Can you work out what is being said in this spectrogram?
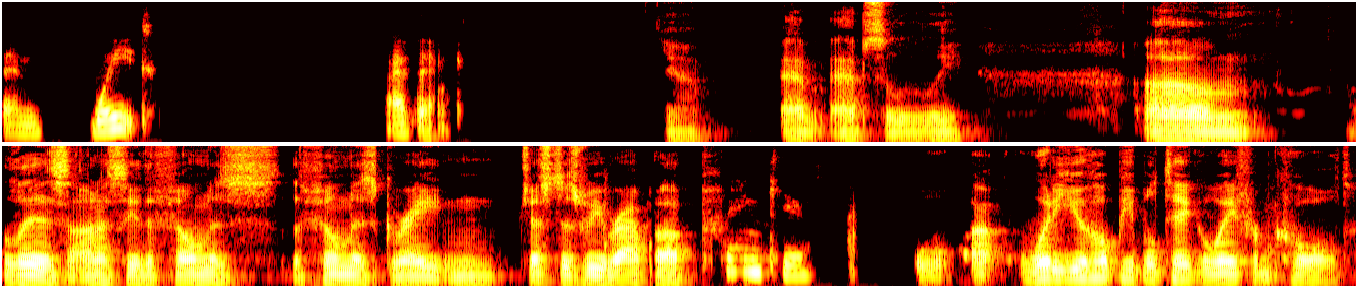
and wait, I think. Yeah, ab- absolutely. Um, Liz, honestly, the film is the film is great, and just as we wrap up, Thank you. uh, what do you hope people take away from Cold?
